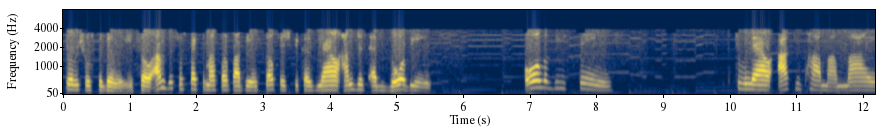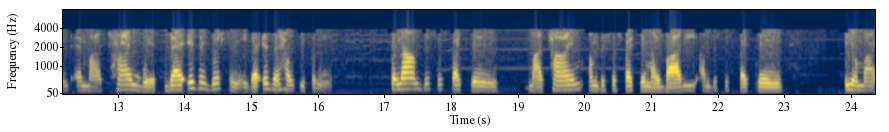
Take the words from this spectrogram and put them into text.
spiritual stability. So I'm disrespecting myself by being selfish because now I'm just absorbing all of these things to now occupy my mind and my time with that isn't good for me, that isn't healthy for me. So now I'm disrespecting my time, I'm disrespecting my body, I'm disrespecting you know my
